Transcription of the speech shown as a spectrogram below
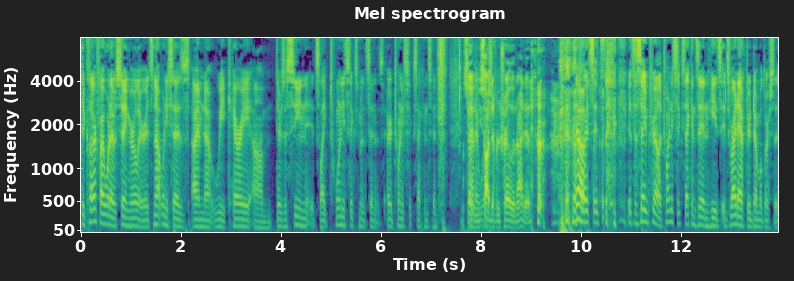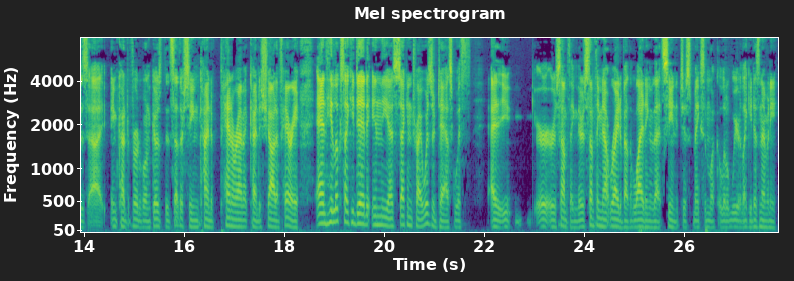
to clarify what I was saying earlier, it's not when he says "I'm not weak." Harry, um, there's a scene. It's like 26 minutes in, or 26 seconds in. So God, I you saw a different trailer than I did. no, it's it's it's the same trailer. 26 seconds in, he's it's right after Dumbledore says uh, incontrovertible, and goes to this other scene, kind of panoramic kind of shot of Harry, and he looks like he did in the uh, second Triwizard Task with. Uh, or, or something. There's something not right about the lighting of that scene. It just makes him look a little weird, like he doesn't have any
